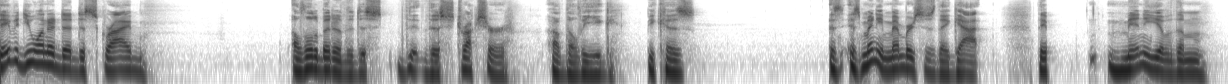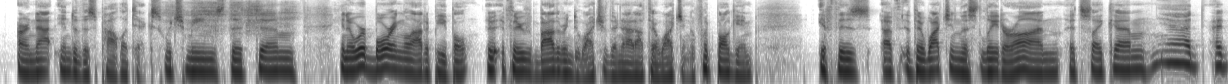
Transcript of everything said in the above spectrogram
David, you wanted to describe a little bit of the the, the structure of the league because as, as many members as they got, they many of them are not into this politics, which means that um, you know we're boring a lot of people if they're even bothering to watch if they're not out there watching a football game. If there's if they're watching this later on, it's like um, yeah, I'd I'd,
